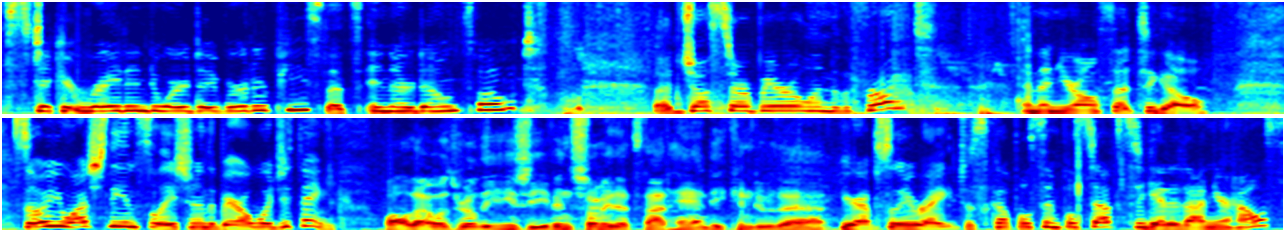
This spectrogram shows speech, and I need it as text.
stick it right into our diverter piece that's in our downspout, adjust our barrel into the front, and then you're all set to go. So you watched the installation of the barrel. What'd you think? Wow, that was really easy. Even somebody that's not handy can do that. You're absolutely right. Just a couple simple steps to get it on your house.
